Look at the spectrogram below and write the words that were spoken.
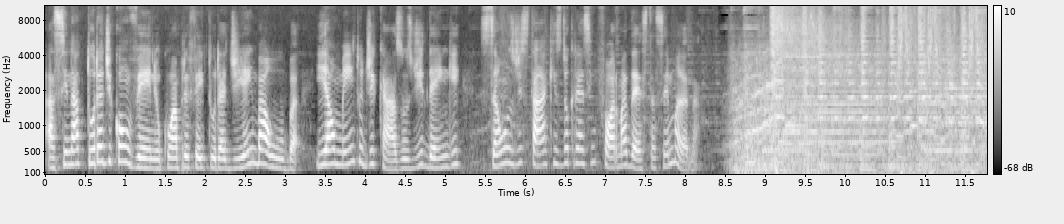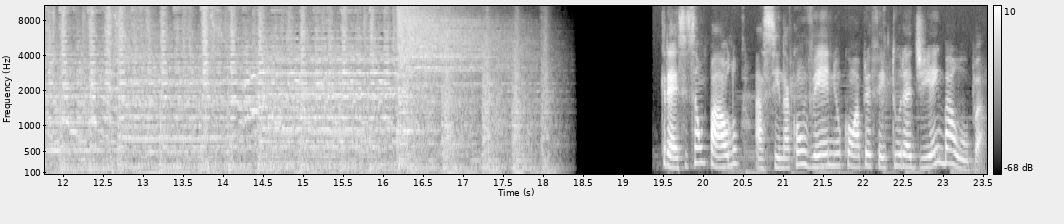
Assinatura de convênio com a Prefeitura de Embaúba e aumento de casos de dengue são os destaques do Cresce Informa desta semana. Cresce São Paulo assina convênio com a Prefeitura de Embaúba.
